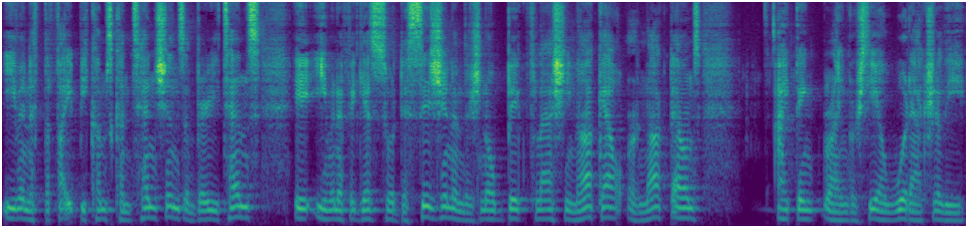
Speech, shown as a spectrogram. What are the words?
even if the fight becomes contentions and very tense, it, even if it gets to a decision and there's no big flashy knockout or knockdowns, I think Ryan Garcia would actually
